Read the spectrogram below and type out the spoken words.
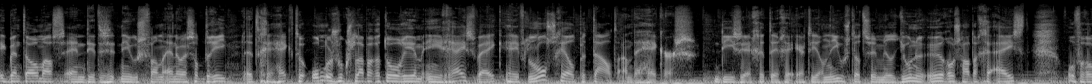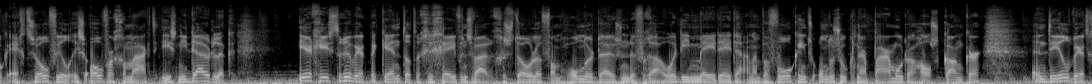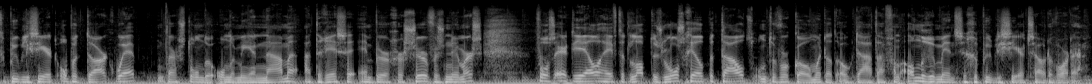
Ik ben Thomas en dit is het nieuws van NOS op 3. Het gehackte onderzoekslaboratorium in Rijswijk heeft losgeld betaald aan de hackers. Die zeggen tegen RTL Nieuws dat ze miljoenen euro's hadden geëist. Of er ook echt zoveel is overgemaakt is niet duidelijk. Eergisteren werd bekend dat de gegevens waren gestolen van honderdduizenden vrouwen... die meededen aan een bevolkingsonderzoek naar baarmoederhalskanker. Een deel werd gepubliceerd op het dark web. Daar stonden onder meer namen, adressen en burgerservice-nummers. Volgens RTL heeft het lab dus losgeld betaald... om te voorkomen dat ook data van andere mensen gepubliceerd zouden worden.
